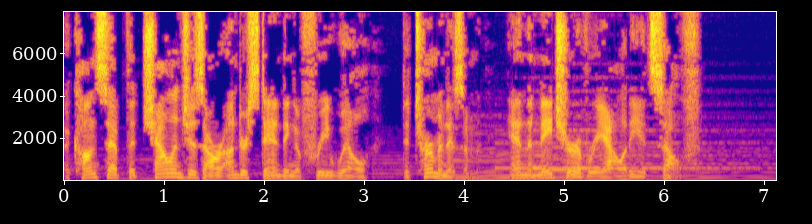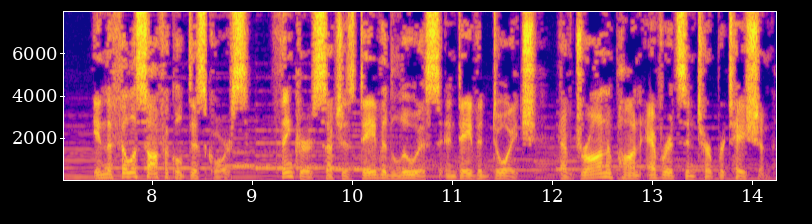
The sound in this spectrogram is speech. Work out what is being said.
a concept that challenges our understanding of free will, determinism, and the nature of reality itself. In the philosophical discourse, thinkers such as David Lewis and David Deutsch have drawn upon Everett's interpretation.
